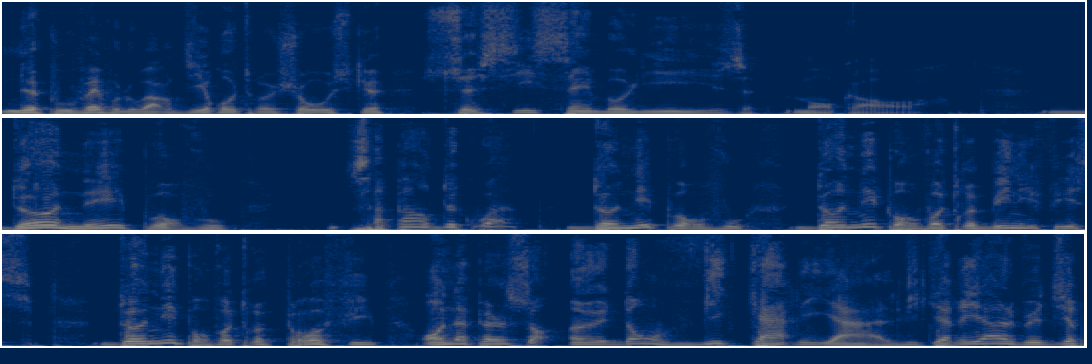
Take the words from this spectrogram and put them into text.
ne pouvait vouloir dire autre chose que Ceci symbolise mon corps. Donnez pour vous. Ça parle de quoi? Donnez pour vous, donnez pour votre bénéfice, donnez pour votre profit. On appelle ça un don vicarial. Vicarial veut dire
